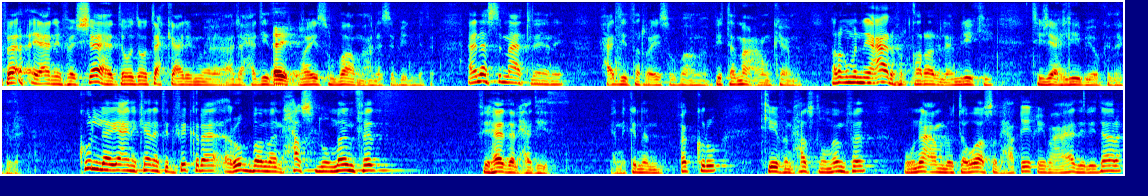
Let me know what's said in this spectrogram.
فيعني فالشاهد تو تحكي على على حديث. الرئيس أوباما على سبيل المثال. أنا استمعت يعني حديث الرئيس أوباما بتمعن كامل رغم أني عارف القرار الأمريكي تجاه ليبيا وكذا كذا. كلها يعني كانت الفكرة ربما نحصلوا منفذ في هذا الحديث. يعني كنا نفكروا كيف نحصلوا منفذ ونعملوا تواصل حقيقي مع هذه الإدارة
